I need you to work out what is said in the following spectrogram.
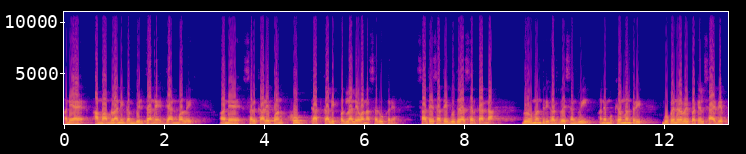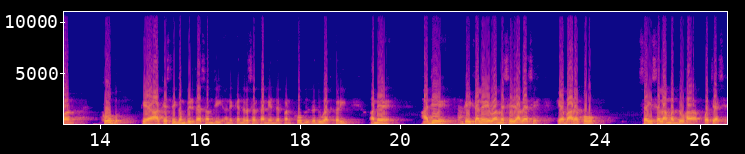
અને આ મામલાની ગંભીરતાને ધ્યાનમાં લઈ અને સરકારે પણ ખૂબ તાત્કાલિક પગલાં લેવાના શરૂ કર્યા. સાથે સાથે ગુજરાત સરકારના ગૃહમંત્રી હર્ષભાઈ સંઘવી અને મુખ્યમંત્રી ભૂપેન્દ્રભાઈ પટેલ સાહેબે પણ ખૂબ કે આ કેસની ગંભીરતા સમજી અને કેન્દ્ર સરકારની અંદર પણ ખૂબ રજૂઆત કરી અને આજે ગઈકાલે એવા મેસેજ આવ્યા છે કે આ બાળકો સહી સલામત દોહા પહોંચ્યા છે.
